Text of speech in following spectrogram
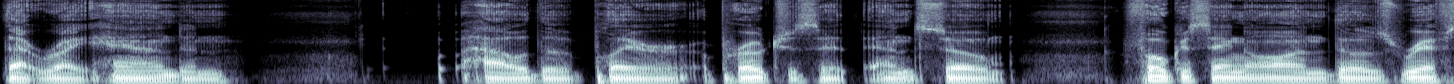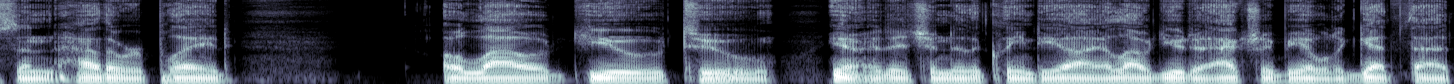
that right hand and how the player approaches it. And so focusing on those riffs and how they were played allowed you to, you know, in addition to the clean DI, allowed you to actually be able to get that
